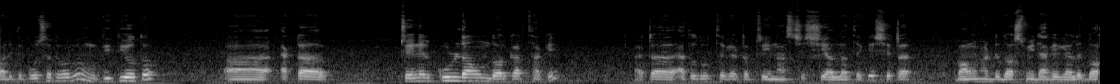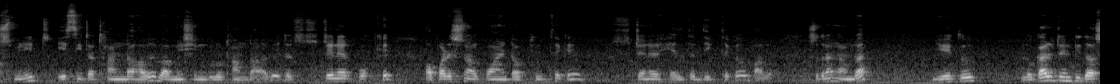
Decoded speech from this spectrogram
বাড়িতে পৌঁছাতে পারবে এবং দ্বিতীয়ত একটা ট্রেনের কুল ডাউন দরকার থাকে। একটা এত দূর থেকে একটা ট্রেন আসছে শিয়ালদা থেকে, সেটা বামনহাটে দশ মিনিট আগে গেলে দশ মিনিট এসিটা ঠান্ডা হবে বা মেশিনগুলো ঠান্ডা হবে। এটা ট্রেনের পক্ষে অপারেশনাল পয়েন্ট অফ ভিউ থেকে, ট্রেনের হেলথের দিক থেকেও ভালো। সুতরাং আমরা যেহেতু লোকাল ট্রেনটি দশ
